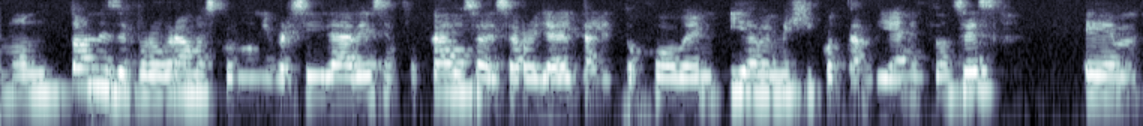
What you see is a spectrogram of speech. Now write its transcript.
montones de programas con universidades enfocados a desarrollar el talento joven, IAB México también. Entonces, em,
